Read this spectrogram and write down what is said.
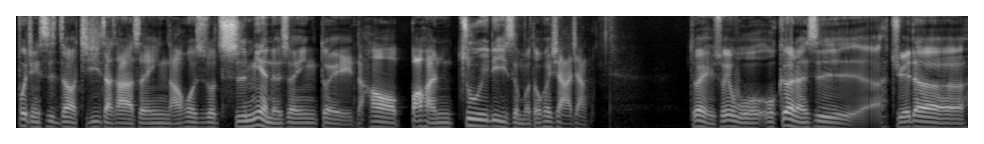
不仅是这种叽叽喳喳的声音，然后或是说吃面的声音，对，然后包含注意力什么都会下降。对，所以我我个人是觉得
